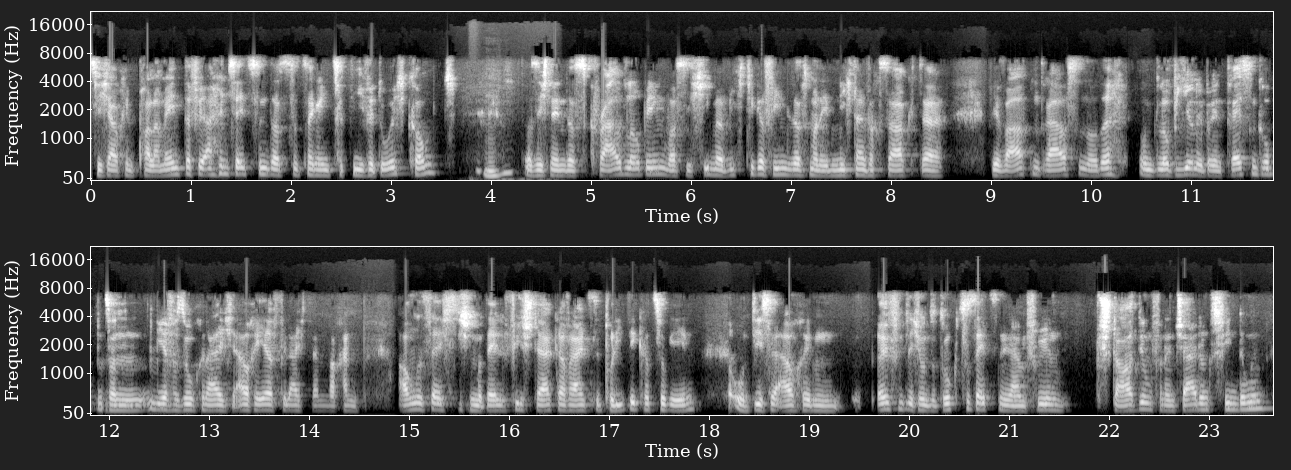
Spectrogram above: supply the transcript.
sich auch im Parlament dafür einsetzen, dass sozusagen Initiative durchkommt. Mhm. Also ich nenne das Crowdlobbying, was ich immer wichtiger finde, dass man eben nicht einfach sagt, äh, wir warten draußen oder und lobbyieren über Interessengruppen, sondern wir versuchen eigentlich auch eher vielleicht nach einem angelsächsischen Modell viel stärker auf einzelne Politiker zu gehen und diese auch eben öffentlich unter Druck zu setzen in einem frühen Stadium von Entscheidungsfindungen.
